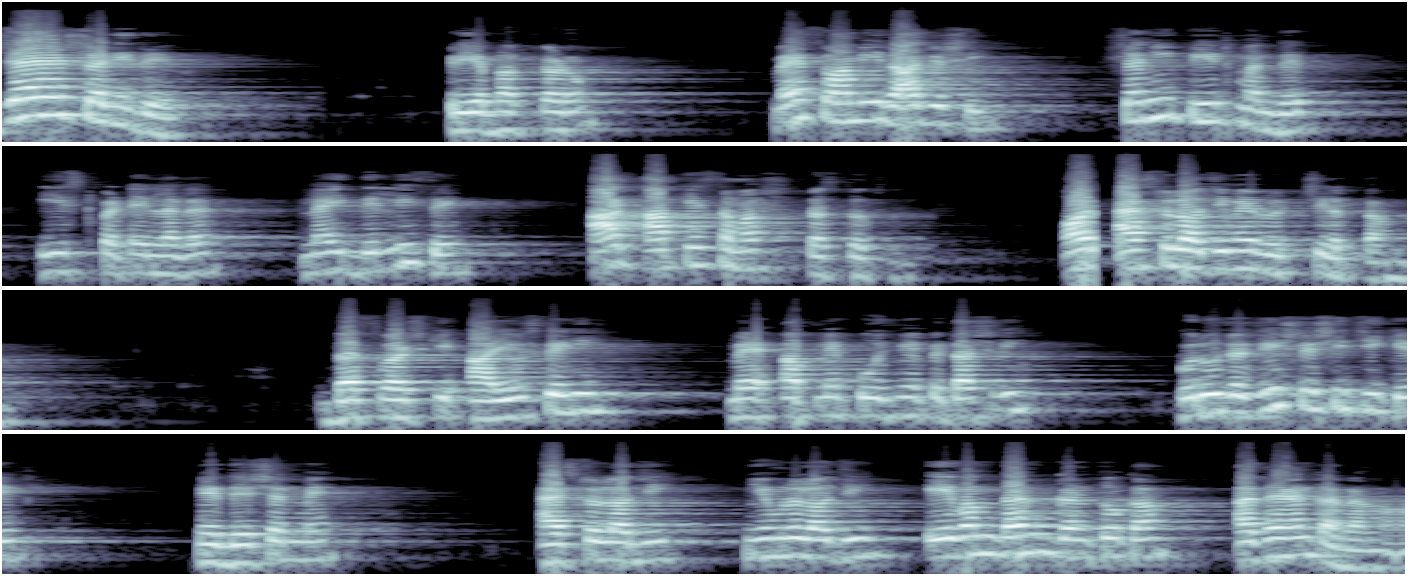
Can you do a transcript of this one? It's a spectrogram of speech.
जय शनिदेव। प्रिय भक्तगणों, मैं स्वामी राजऋषि शनि पीठ मंदिर, ईस्ट पटेल नगर, नई दिल्ली से आज आपके समक्ष प्रस्तुत हूँ और एस्ट्रोलॉजी में रुचि रखता हूँ। दस वर्ष की आयु से ही मैं अपने पूजनीय पिताश्री गुरु रजनीश ऋषि जी के निर्देशन में एस्ट्रोलॉजी न्यूमरोलॉजी एवं धन ग्रंथों का अध्ययन कर रहा हूँ।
